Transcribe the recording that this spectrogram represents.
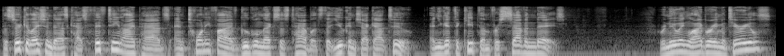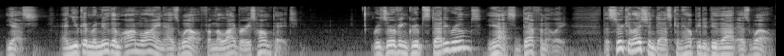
The circulation desk has 15 iPads and 25 Google Nexus tablets that you can check out too, and you get to keep them for seven days. Renewing library materials? Yes, and you can renew them online as well from the library's homepage. Reserving group study rooms? Yes, definitely. The circulation desk can help you to do that as well.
